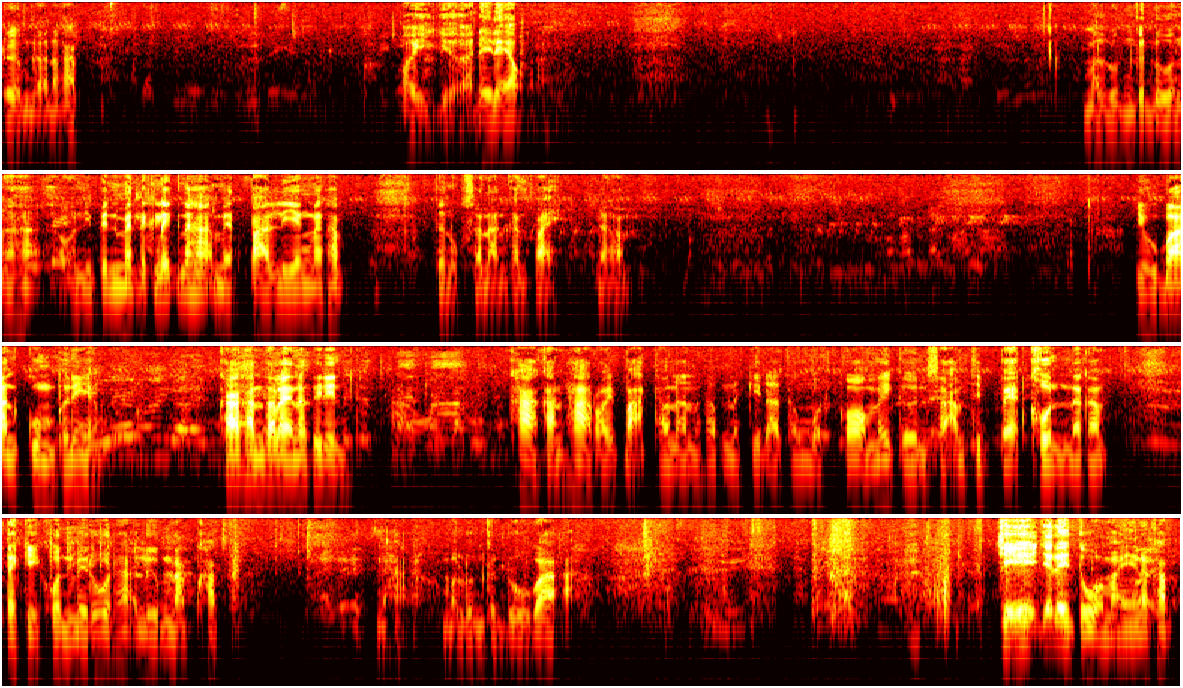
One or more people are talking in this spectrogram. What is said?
เริ่มแล้วนะครับอ่อยเหยื่อได้แล้ว มาลุ้นกันดูนะฮะวันนี้เป็นแมตช์เล็ก ๆ นะฮะแมตช์ปลาเลี้ยงนะครับ สนุกสนานกันไปนะครับ อยู่บ้านกลุ่มพเนียง ค่าคันเท่าไหร่นะพี่ดินค่าคัน 500 บาทเท่านั้นนะครับนักกีฬาทั้งหมดก็ไม่เกิน 38 คนนะครับ แต่กี่คนไม่รู้นะฮะลืมนับครับนะฮะมาลุ้นกันดูว่า เจ๊จะได้ตัวไหมนะครับ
